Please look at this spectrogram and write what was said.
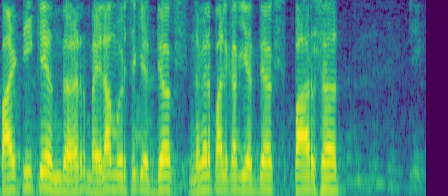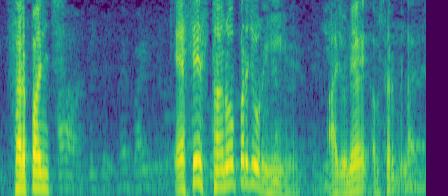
पार्टी के अंदर, महिला मोर्चे की अध्यक्ष नगर पालिका की अध्यक्ष, पार्षद, सरपंच, ऐसे स्थानों पर जो रही हैं, आज उन्हें अवसर मिला है।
